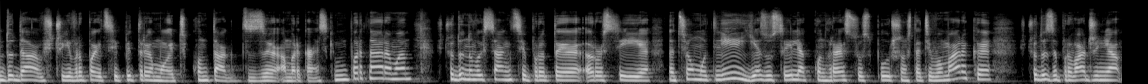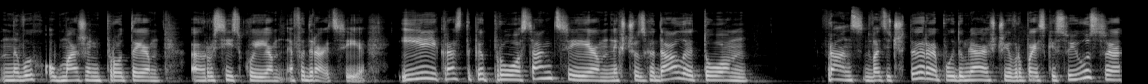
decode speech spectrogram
додав, що європейці підтримують контакт з американськими партнерами щодо нових санкцій проти Росії. На цьому тлі є зусилля Конгресу Сполучених Штатів Америки щодо запровадження нових обмежень проти е, Російської Федерації. І якраз таки про санкції, якщо згадали, то Франс 24 повідомляє, що Європейський Союз, е,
